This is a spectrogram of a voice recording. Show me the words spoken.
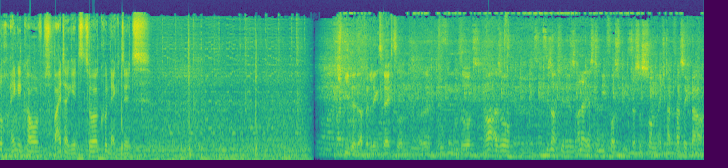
Genug eingekauft. Weiter geht's zur Connected. Spiele da mit links, rechts und äh, Kuchen und so. Ja, also, wie gesagt, hier dieses allererste Need for Speed, das ist so ein echter Klassiker.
